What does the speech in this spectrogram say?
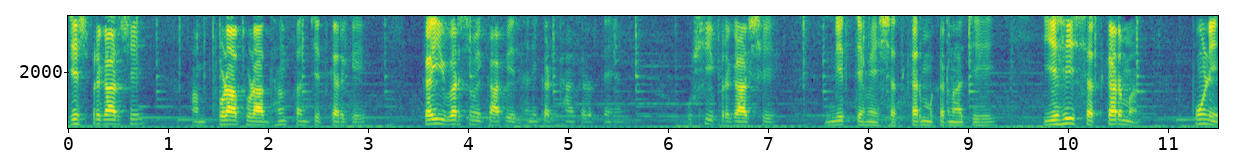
जिस प्रकार से हम थोड़ा थोड़ा धन संचित करके कई वर्ष में काफ़ी धन इकट्ठा करते हैं। उसी प्रकार से नित्य में सत्कर्म करना चाहिए। यही सत्कर्म पुण्य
